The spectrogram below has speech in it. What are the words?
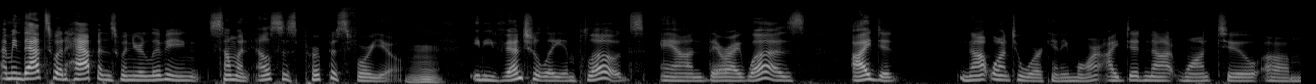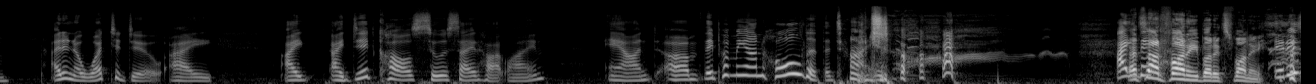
I mean, that's what happens when you're living someone else's purpose for you. It eventually implodes. And there I was. I did not want to work anymore. I did not want to. Um, I didn't know what to do. I, I, I did call suicide hotline, and um, they put me on hold at the time. I, That's not funny, but it's funny. it is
